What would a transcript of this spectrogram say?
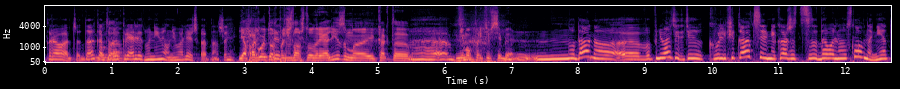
Караваджо, да, ну, который да. к реализму не имел ни малейшего отношения. Я про Гой тоже прочитал, что он реализм э, и как-то э, не мог прийти в себя. Ну да, но э, вы понимаете, эти квалификации, мне кажется, довольно условно, нет.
